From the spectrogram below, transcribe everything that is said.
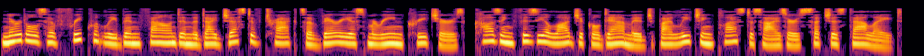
Nurdles have frequently been found in the digestive tracts of various marine creatures, causing physiological damage by leaching plasticizers such as phthalate.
